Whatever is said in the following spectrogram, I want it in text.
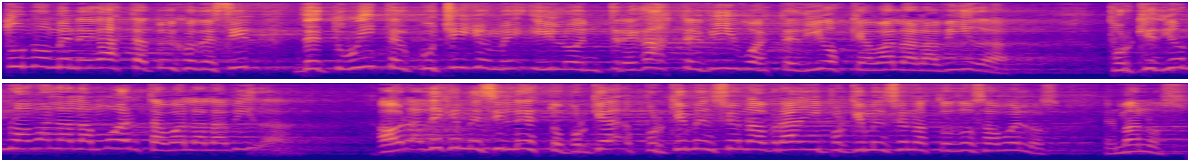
tú no me negaste a tu hijo, decir, detuviste el cuchillo y lo entregaste vivo a este Dios que avala la vida. Porque Dios no avala la muerte, avala la vida. Ahora déjenme decirle esto, ¿por qué, ¿por qué menciona a Abraham y por qué menciona a estos dos abuelos? Hermanos,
